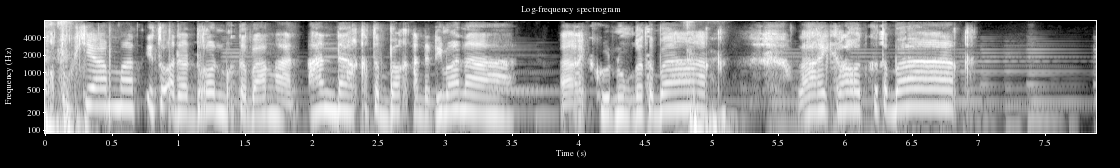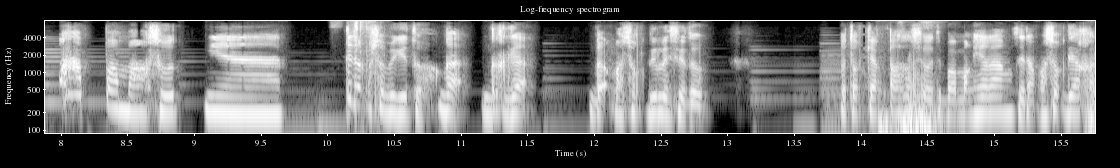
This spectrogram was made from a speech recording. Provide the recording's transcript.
waktu kiamat itu ada drone bertebangan. Anda ketebak Anda di mana? Lari ke gunung ketebak, lari ke laut ketebak. Apa maksudnya? Tidak bisa begitu. Enggak, enggak, enggak, enggak masuk di list itu. Untuk yang kasus tiba-tiba menghilang tidak masuk di akal.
